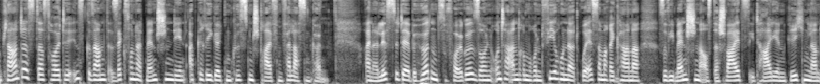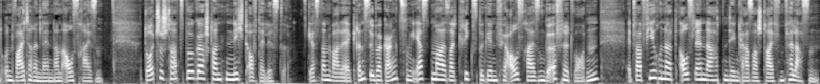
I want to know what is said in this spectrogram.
Geplant ist, dass heute insgesamt 600 Menschen den abgeriegelten Küstenstreifen verlassen können. Einer Liste der Behörden zufolge sollen unter anderem rund 400 US-Amerikaner sowie Menschen aus der Schweiz, Italien, Griechenland und weiteren Ländern ausreisen. Deutsche Staatsbürger standen nicht auf der Liste. Gestern war der Grenzübergang zum ersten Mal seit Kriegsbeginn für Ausreisen geöffnet worden. Etwa 400 Ausländer hatten den Gazastreifen verlassen.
